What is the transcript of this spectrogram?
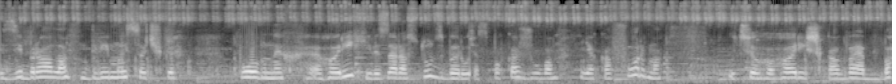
зібрала дві мисочки повних е, горіхів. І зараз тут зберу. Зараз покажу вам, яка форма у цього горішка вебба.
